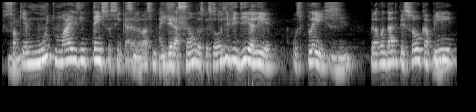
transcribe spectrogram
Só Uhum. que é muito mais intenso, assim, cara. É um Sim. A interação das Se pessoas. tu dividir ali os plays Uhum. Pela quantidade de pessoas, o Capim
